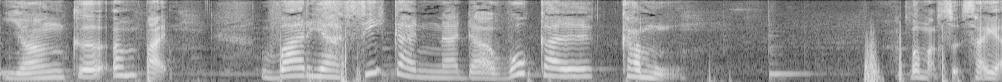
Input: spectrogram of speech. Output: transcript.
Yang keempat variasikan nada vokal kamu. Apa maksud saya?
